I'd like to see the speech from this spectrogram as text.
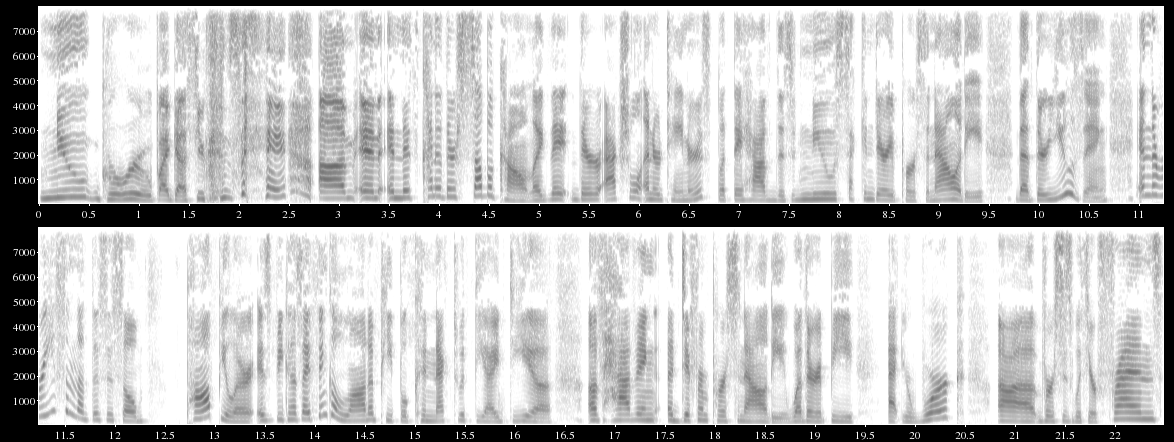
new group, I guess you can say. Um, and and it's kind of their sub account. Like they they're actual entertainers, but they have this new secondary personality that they're using. And the reason that this is so popular is because I think a lot of people connect with the idea of having a different personality, whether it be at your work uh, versus with your friends,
